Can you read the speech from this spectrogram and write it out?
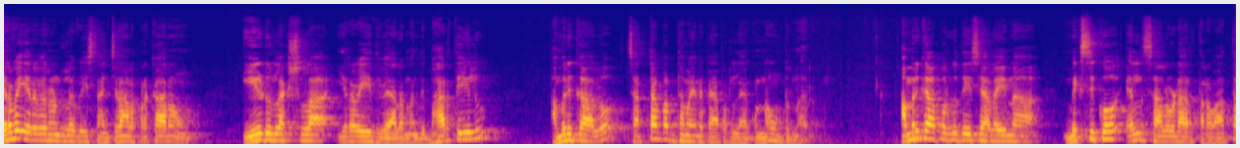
ఇరవై ఇరవై రెండులో వేసిన అంచనాల ప్రకారం ఏడు లక్షల ఇరవై ఐదు వేల మంది భారతీయులు అమెరికాలో చట్టబద్ధమైన పేపర్ లేకుండా ఉంటున్నారు. అమెరికా పొరుగు దేశాలైన మెక్సికో ఎల్ సాల్వడార్ తర్వాత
